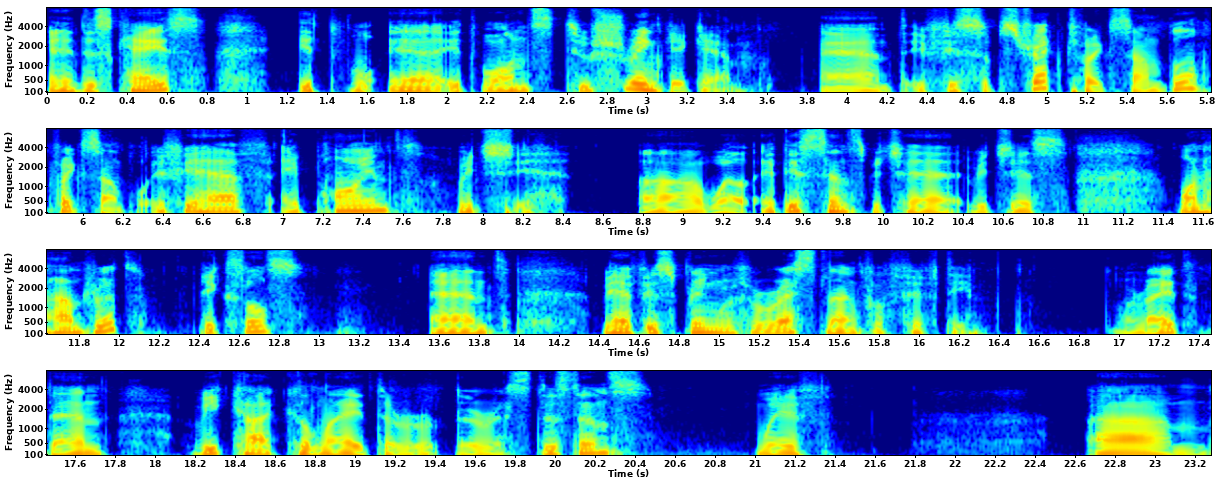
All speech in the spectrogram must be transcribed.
And in this case, it, uh, it wants to shrink again. And if you subtract, for example, for example, if you have a point which, uh, well, a distance which uh, which is 100 pixels, and we have a spring with a rest length of 50. All right, then we calculate the the rest distance with um,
